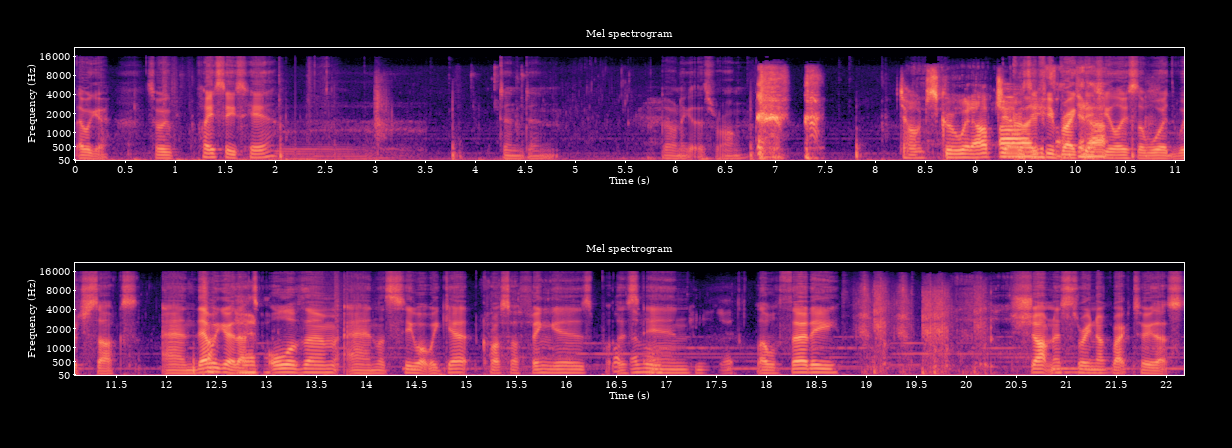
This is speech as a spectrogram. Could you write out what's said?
There we go. So we place these here. Dun dun. Don't want to get this wrong. Don't screw it up, Oh, Because you if you fucked break it these, you lose the wood, which sucks. And there we go. That's all of them. And let's see what we get. Cross our fingers. Put What this level in. can you get? Level 30. Sharpness 3, knockback 2. That's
